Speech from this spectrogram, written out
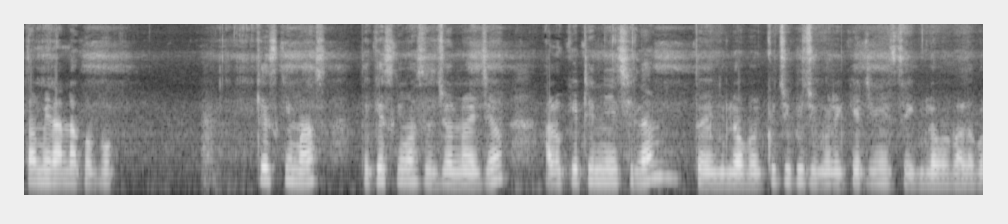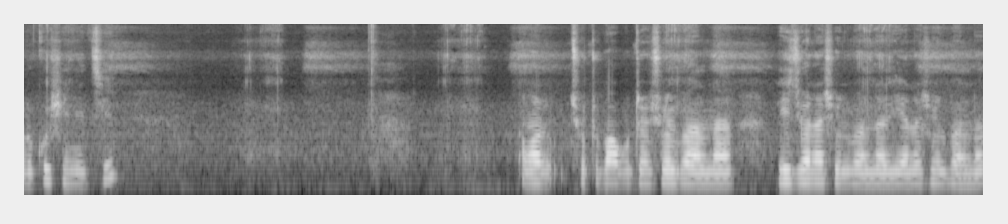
তো আমি রান্না করব কেসকি মাছ। তো কেসকি মাছের জন্য এই যে আলু কেটে নিয়েছিলাম। তো এগুলো আবার কুচি কুচি করে কেটে নিয়েছি, এগুলো আবার ভালো করে কষিয়ে নিচ্ছি। আমার ছোট বাবুটার শরীর ভালো না রিজওয়ানা শরীর ভালো না রিয়ানা শরীর ভালো না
